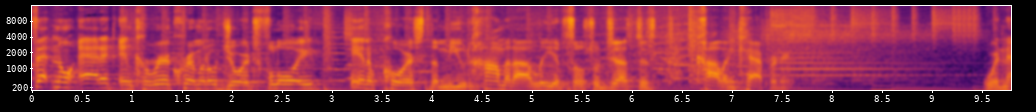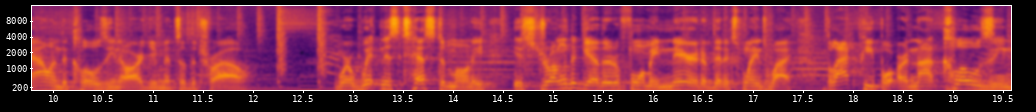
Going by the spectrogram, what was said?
fentanyl addict and career criminal George Floyd, and of course the mute Muhammad Ali of social justice Colin Kaepernick. We're now in the closing arguments of the trial where witness testimony is strung together to form a narrative that explains why black people are not closing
